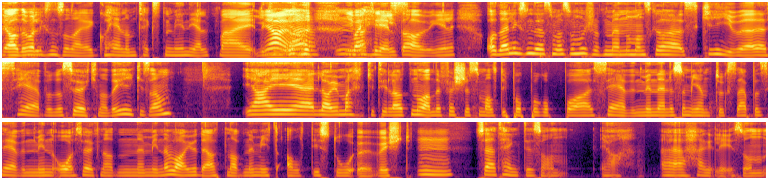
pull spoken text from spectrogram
Ja, det var liksom sånn der Gå gjennom teksten min, hjelp meg. Liksom, Ja, ja. Mm, var helt avhengig. Og det er liksom det som er så morsomt med når man skal skrive CV-er og søknader, ikke sant. Jeg eh, la jo merke til at noe av det første som alltid popper opp på CV-en min, eller som gjentok seg på CV-en min og søknadene mine, var jo det at navnet mitt alltid sto øverst. Mm. Så jeg tenkte sånn, ja, herlig, sånn,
